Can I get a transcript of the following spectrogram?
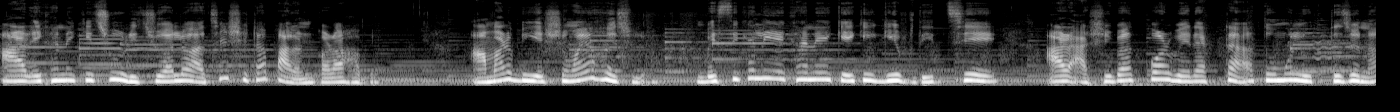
আর এখানে কিছু রিচুয়ালও আছে, সেটা পালন করা হবে। আমার বিয়ের সময় হয়েছিল। বেসিক্যালি এখানে কে কী গিফট দিচ্ছে আর আশীর্বাদ পর্বের একটা তুমুল উত্তেজনা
